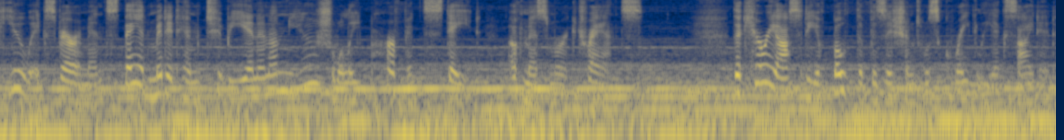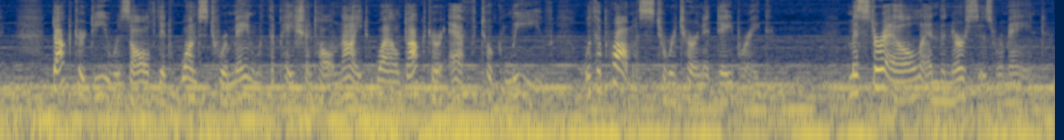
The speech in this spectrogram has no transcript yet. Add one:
few experiments, they admitted him to be in an unusually perfect state of mesmeric trance. The curiosity of both the physicians was greatly excited. Dr. D resolved at once to remain with the patient all night, while Dr. F took leave with a promise to return at daybreak. Mr. L and the nurses remained.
